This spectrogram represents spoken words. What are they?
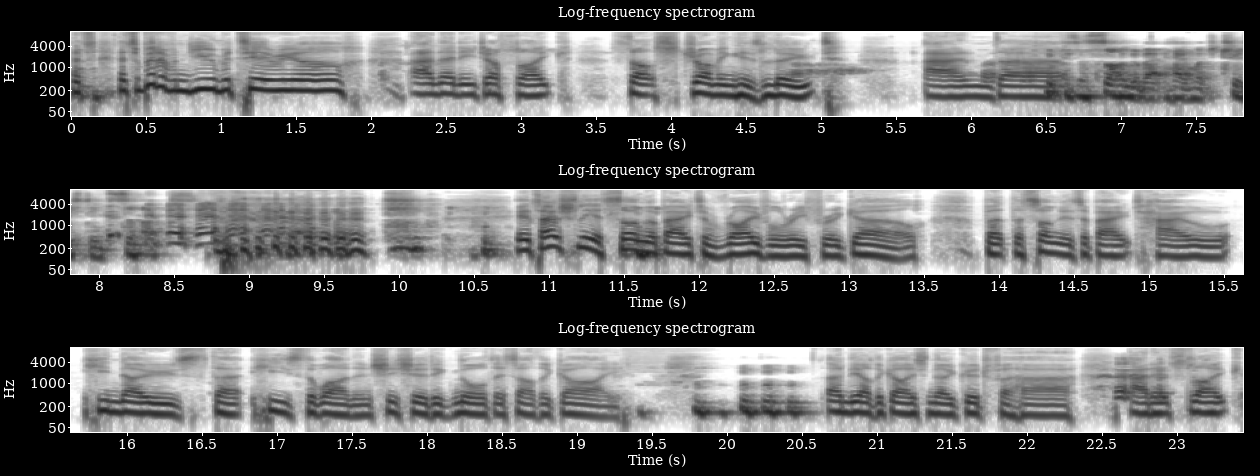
It's it's a bit of new material, and then he just like starts strumming his lute, and uh, it's a song about how much Tristan sucks. it's actually a song about a rivalry for a girl, but the song is about how he knows that he's the one, and she should ignore this other guy. and the other guy's no good for her. And it's like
